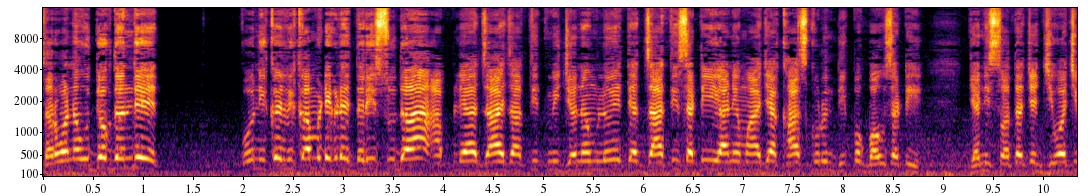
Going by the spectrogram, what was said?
सर्वांना उद्योगधंदे आहेत. कोण इकडे रिकामं टेकडे तरी सुद्धा आपल्या जाय जातीत मी जन्मलोय त्या जातीसाठी आणि माझ्या खास करून दीपक भाऊसाठी ज्यांनी स्वतःच्या जीवाची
